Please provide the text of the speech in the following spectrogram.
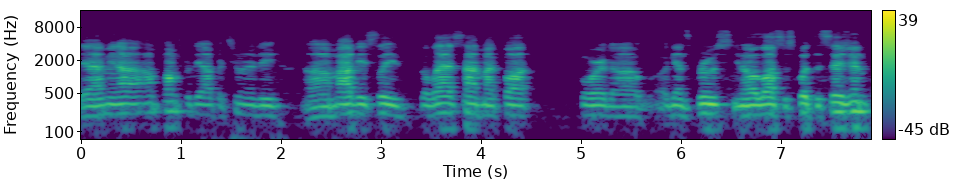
Yeah, I mean, I, am pumped for the opportunity. Um, obviously, the last time I fought for it uh, against Bruce, you know, lost a split decision.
